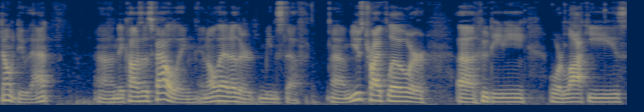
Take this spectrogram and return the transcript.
Don't do that. Um, it causes fouling and all that other mean stuff. Um, use Triflow or uh, Houdini or Lockies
